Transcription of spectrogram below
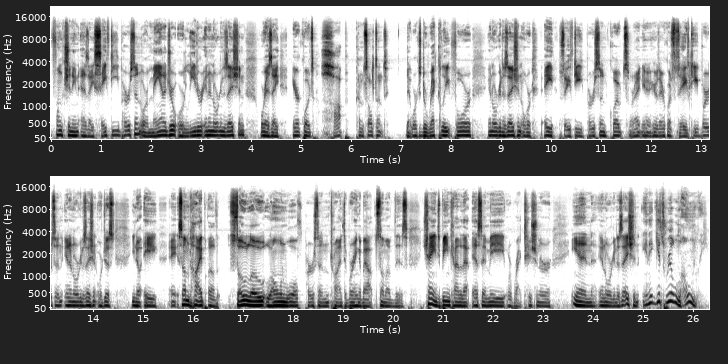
functioning as a safety person or a manager or leader in an organization, or as a air quotes hop consultant that works directly for an organization or a safety person quotes right? You know, here's air quotes safety person in an organization or just you know a, a some type of solo lone wolf person trying to bring about some of this change being kind of that sme or practitioner in an organization. And it gets real lonely.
